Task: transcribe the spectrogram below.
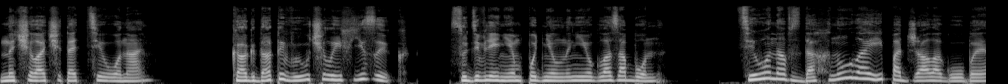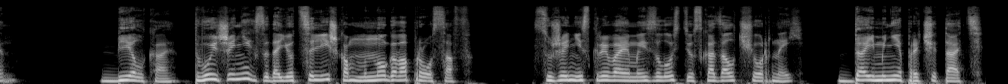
Начала читать Тиона. «Когда ты выучила их язык?» С удивлением поднял на нее глаза Бон. Тиона вздохнула и поджала губы. «Белка, твой жених задает слишком много вопросов!» С уже нескрываемой злостью сказал Черный. «Дай мне прочитать!»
